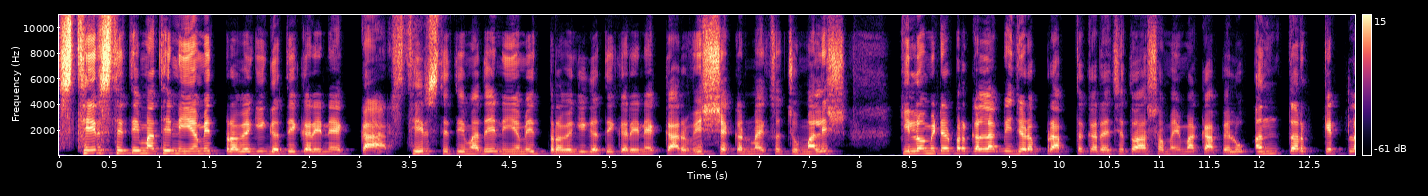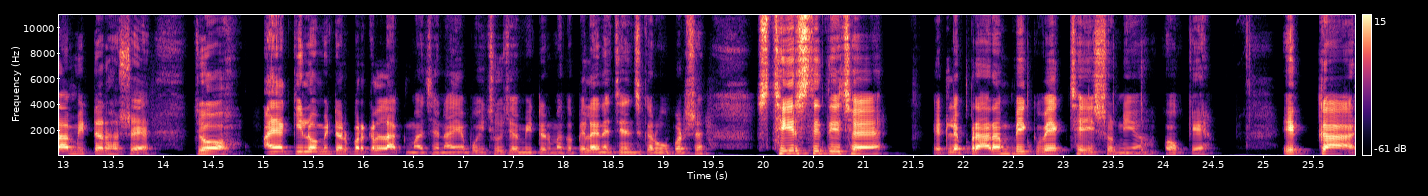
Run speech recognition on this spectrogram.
સ્થિર સ્થિતિમાંથી નિયમિત પ્રવેગી ગતિ કરીને કાર. સ્થિર સ્થિતિમાંથી નિયમિત પ્રવેગી ગતિ કરીને કાર વીસ સેકન્ડમાં એકસો ચુમ્માલીસ કિલોમીટર પર કલાકની ઝડપ પ્રાપ્ત કરે છે. તો આ સમયમાં કાપેલું અંતર કેટલા મીટર હશે? જો અહીંયા કિલોમીટર પર કલાકમાં છે ને, અહીંયા પૂછ્યું છે મીટરમાં, તો પહેલાં એને ચેન્જ કરવું પડશે. સ્થિર સ્થિતિ છે એટલે પ્રારંભિક વેગ છે એ શૂન્ય. ઓકે. એક કાર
